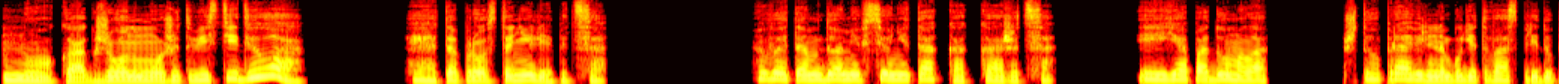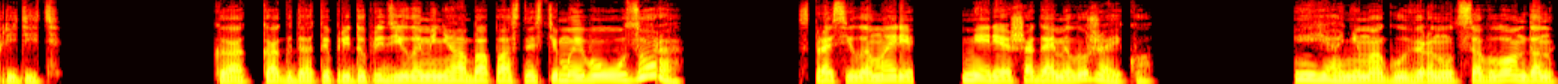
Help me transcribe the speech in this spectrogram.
Но как же он может вести дела? Это просто не лепится. В этом доме все не так, как кажется. И я подумала, что правильно будет вас предупредить. Как когда ты предупредила меня об опасности моего узора? — спросила Мэри, меряя шагами лужайку. «Я не могу вернуться в Лондон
